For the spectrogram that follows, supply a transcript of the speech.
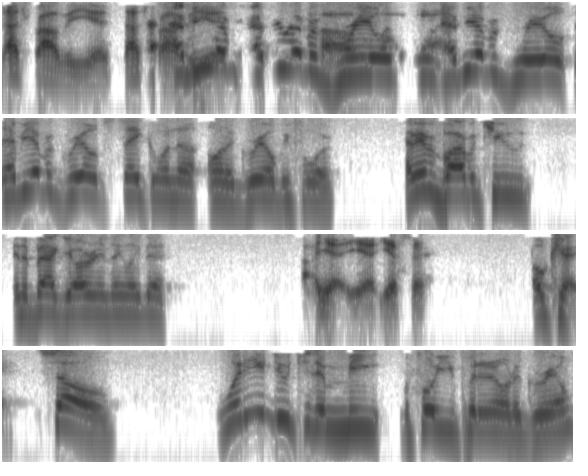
That's probably it. That's probably Have you it. ever have you ever Oh, grilled have you ever grilled have you ever grilled steak on a on a grill before? Have you ever barbecued in the backyard or anything like that? Uh, yeah, yeah, yes, sir. Okay. So what do you do to the meat before you put it on the grill?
